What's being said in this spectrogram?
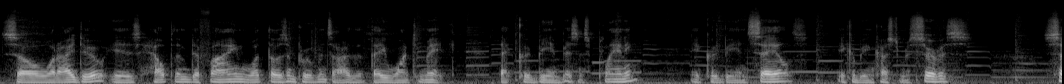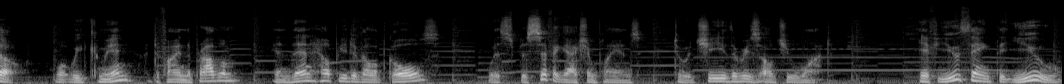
so what I do is help them define what those improvements are that they want to make. That could be in business planning, it could be in sales, it could be in customer service. So what we come in, define the problem, and then help you develop goals with specific action plans to achieve the results you want. If you think that you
